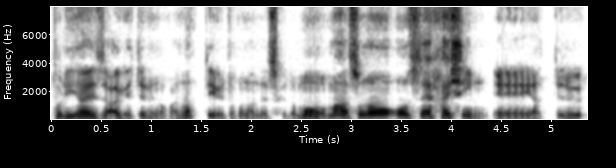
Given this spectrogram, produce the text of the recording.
とりあえず上げてるのかなっていうとこなんですけども、まあその音声配信、えー、やってる、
